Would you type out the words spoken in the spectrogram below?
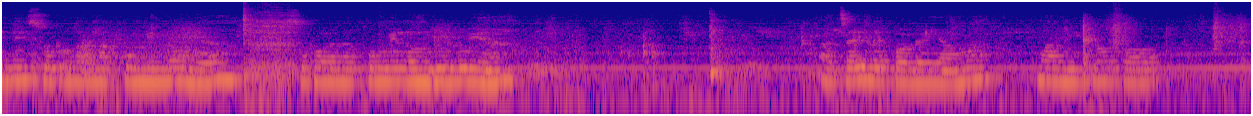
Ini suruh anakku minum ya suruh anakku minum dulu ya. Acai le kole yama mami koko ya acai le kole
